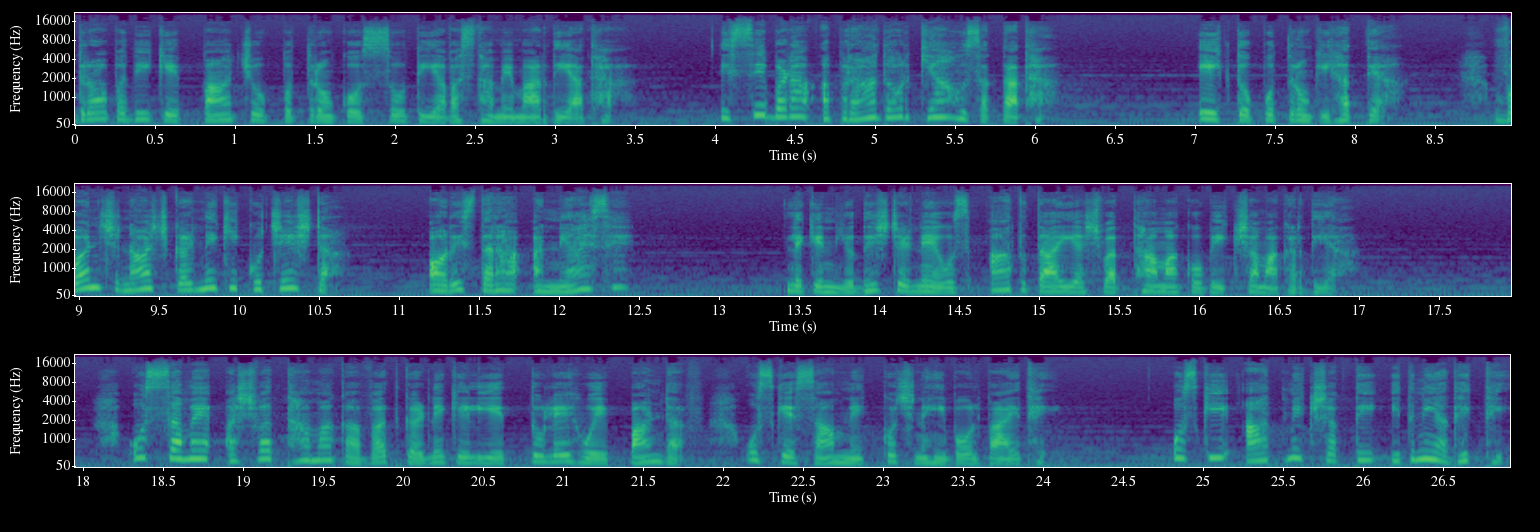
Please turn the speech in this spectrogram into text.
द्रौपदी के पाँचों पुत्रों को सोती अवस्था में मार दिया था। इससे बड़ा अपराध और क्या हो सकता था? एक तो पुत्रों की हत्या, वंश नाश करने की कुचेष्टा और इस तरह अन्याय से। लेकिन युधिष्ठिर ने उस आतताई अश्वत्थामा को भी क्षमा कर दिया। उस समय अश्वत्थामा का वध करने के लिए तुले हुए पांडव उसके सामने कुछ नहीं बोल पाए थे। उसकी आत्मिक शक्ति इतनी अधिक थी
